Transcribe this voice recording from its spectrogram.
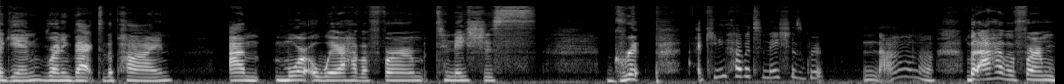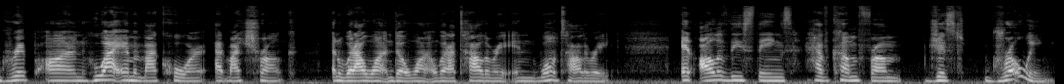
again, running back to the pine, I'm more aware. I have a firm, tenacious grip. Uh, can you have a tenacious grip? No, I don't know. But I have a firm grip on who I am at my core, at my trunk, and what I want and don't want, and what I tolerate and won't tolerate. And all of these things have come from just growing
